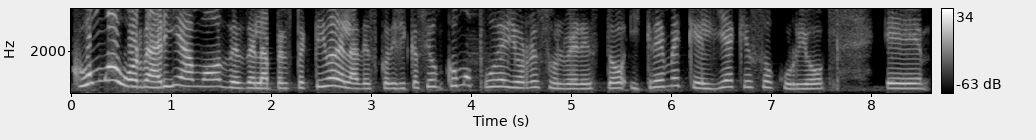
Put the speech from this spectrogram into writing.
¿Cómo abordaríamos desde la perspectiva de la descodificación? ¿Cómo pude yo resolver esto? Y créeme que el día que eso ocurrió, eh,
